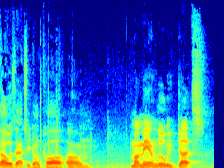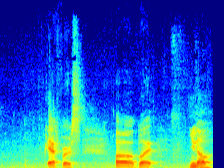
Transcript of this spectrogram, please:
I was actually gonna call um my man Louis Dutz at first, uh, but you know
